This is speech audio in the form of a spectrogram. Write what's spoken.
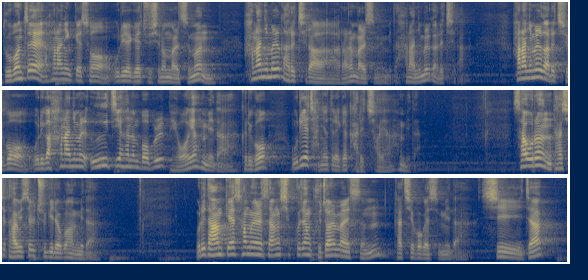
두 번째 하나님께서 우리에게 주시는 말씀은 하나님을 가르치라라는 말씀입니다. 하나님을 가르치라. 하나님을 가르치고 우리가 하나님을 의지하는 법을 배워야 합니다. 그리고 우리의 자녀들에게 가르쳐야 합니다. 사울은 다시 다윗을 죽이려고 합니다. 우리 다 함께 사무엘상 19장 9절 말씀 같이 보겠습니다. 시작.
